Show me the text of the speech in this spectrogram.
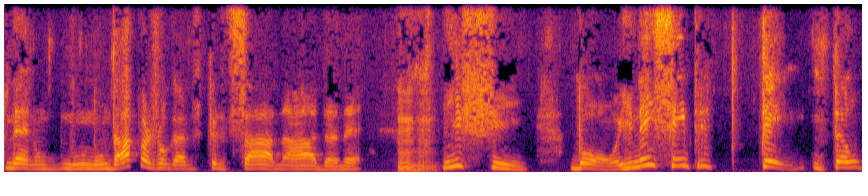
né, não, não dá para jogar, desperdiçar nada, né? Uhum. Enfim, bom, e nem sempre tem. Então,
